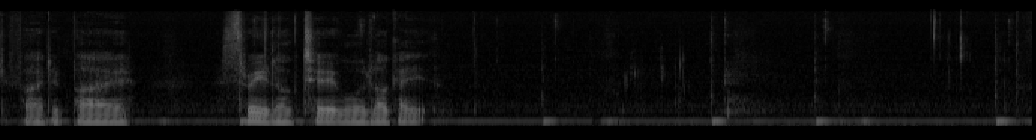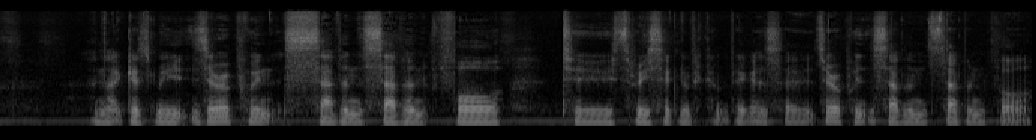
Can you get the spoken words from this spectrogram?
divided by 3 log 2 or log 8 and that gives me 0 0.774 to three significant figures, so 0.774.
